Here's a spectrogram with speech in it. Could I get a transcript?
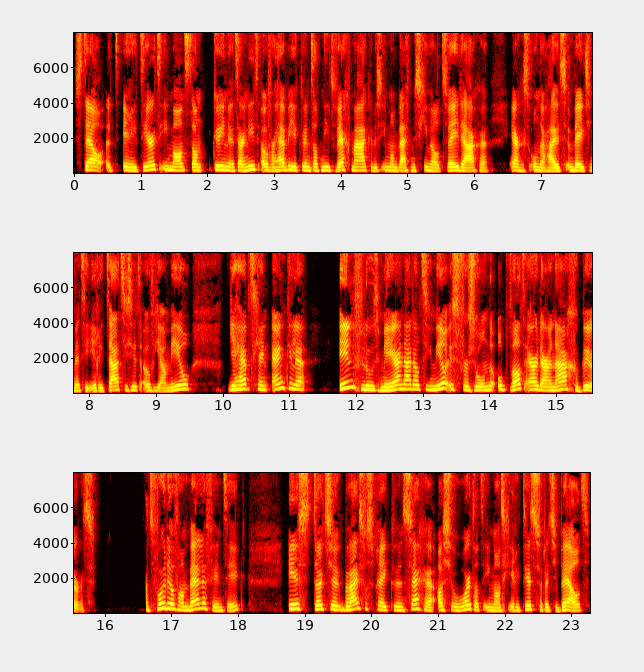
stel het irriteert iemand, dan kun je het daar niet over hebben. Je kunt dat niet wegmaken, dus iemand blijft misschien wel twee dagen ergens onderhuids een beetje met die irritatie zitten over jouw mail. Je hebt geen enkele invloed meer nadat die mail is verzonden op wat er daarna gebeurt. Het voordeel van bellen vind ik, is dat je bij wijze van spreken kunt zeggen, als je hoort dat iemand geïrriteerd is zodat je belt,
